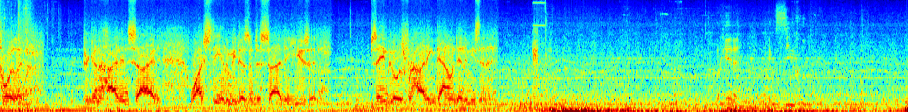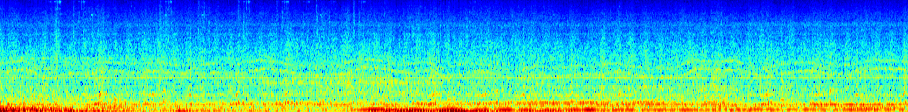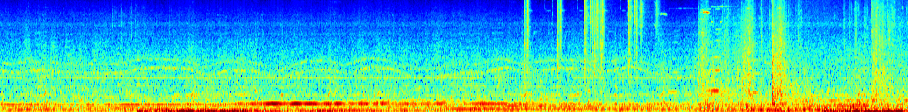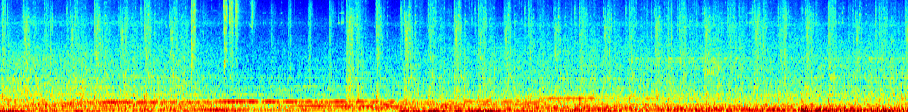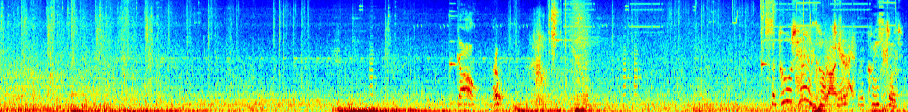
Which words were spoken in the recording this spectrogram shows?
Toilet. If you're gonna hide inside, watch the enemy doesn't decide to use it. Same goes for hiding downed enemies in it. Roger. requested.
